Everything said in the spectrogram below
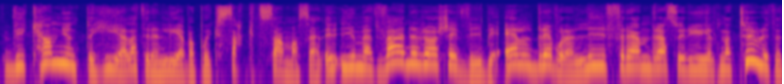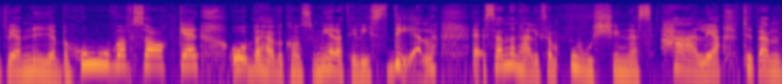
vi kan ju inte hela tiden leva på exakt samma sätt. I i och med att världen rör sig, vi blir äldre, våra liv förändras så är det ju helt naturligt att vi har nya behov av saker och behöver konsumera till viss del. Eh, sen den här liksom okynnes härliga, typ en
